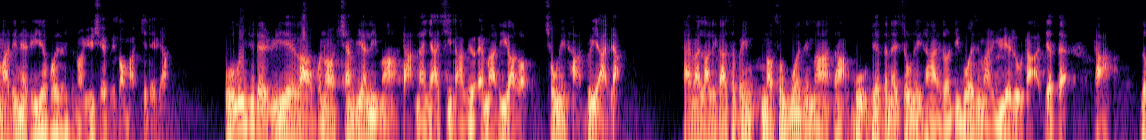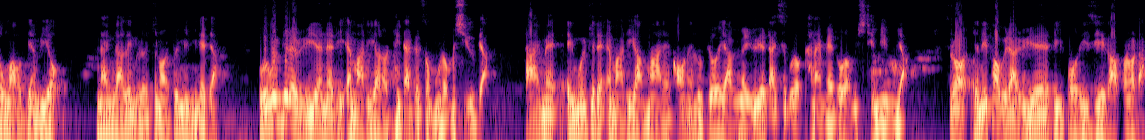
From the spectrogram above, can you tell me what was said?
MRD နဲ့ Real ပွဲစဉ်ကျွန်တော်ရွေးချယ်ပေးသွားမှာဖြစ်တယ်ဗျဘိုးကွင်းဖြစ်တဲ့ Real ကပေါ့နော် Champion League မှာဒါအနိုင်ရရှိထားပြီးတော့ MRD ကတော့ရှုံးနေထားတွေ့ရဗျဒါပေမဲ့ La Liga စပိန်နောက်ဆုံးပွဲစဉ်မှာဒါကိုအပြတ်သက်နဲ့ရှုံးနေထားရတော့ဒီပွဲစဉ်မှာ Real လို့ဒါအပြတ်သက်ဒါလုံးဝပြန်ပြီးတော့နိုင်လာလိမ့်မယ်လို့ကျွန်တော်တွေးမိမိတယ်ဗျဘိုးကွင်းဖြစ်တဲ့ Real နဲ့ဒီ MRD ကတော့ထိတ်တိုက်တွေ့ဆုံမှုတော့မရှိဘူးဗျ ဒါပေမဲ့အိမ်ဝင်ဖြစ်တဲ့ MRD ကမာတယ်ကောင်းတယ်လို့ပြောရပါမယ် Real တိုက်စစ်ကိုတော့ခံနိုင်မယ်တော့မရှိထင်မိဘူးဗျဆိုတော့ယနေ့ဖောက်ပေးတာ Real ရဲ့ဒီ body ဈေးကပေါ့နော်ဒါ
